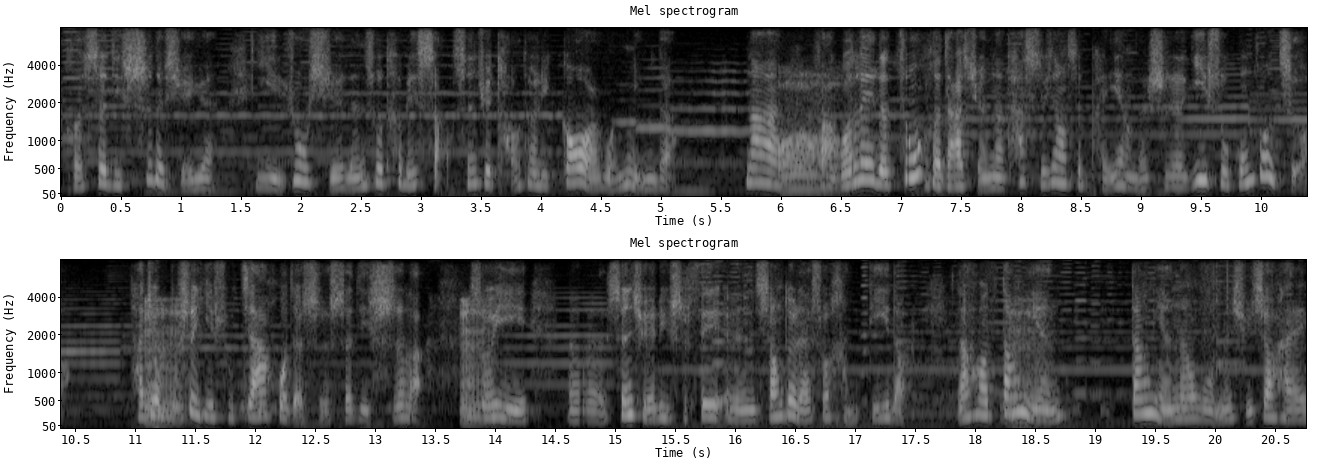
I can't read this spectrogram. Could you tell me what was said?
和设计师的学院，以入学人数特别少、升学淘汰率高而闻名的。那法国类的综合大学呢，它实际上是培养的是艺术工作者，它就不是艺术家或者是设计师了。所以呃，升学率是非嗯相对来说很低的。然后当年，当年呢，我们学校还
